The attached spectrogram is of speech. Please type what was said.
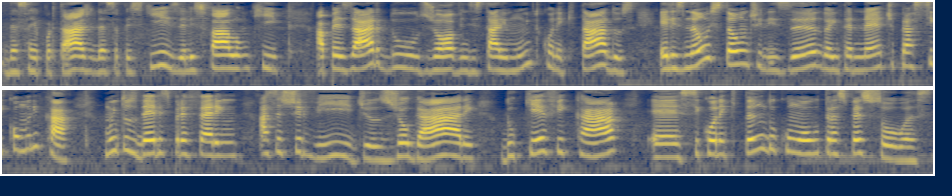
dessa reportagem, dessa pesquisa, eles falam que Apesar dos jovens estarem muito conectados, eles não estão utilizando a internet para se comunicar. Muitos deles preferem assistir vídeos, jogarem, do que ficar é, se conectando com outras pessoas.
